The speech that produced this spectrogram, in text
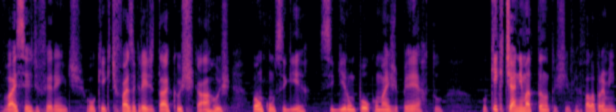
vai ser diferente? O que, que te faz acreditar que os carros vão conseguir seguir um pouco mais de perto? O que que te anima tanto, Chifre? Fala para mim.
